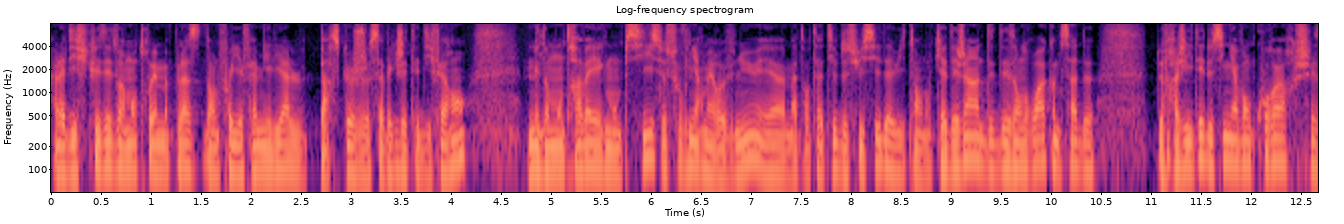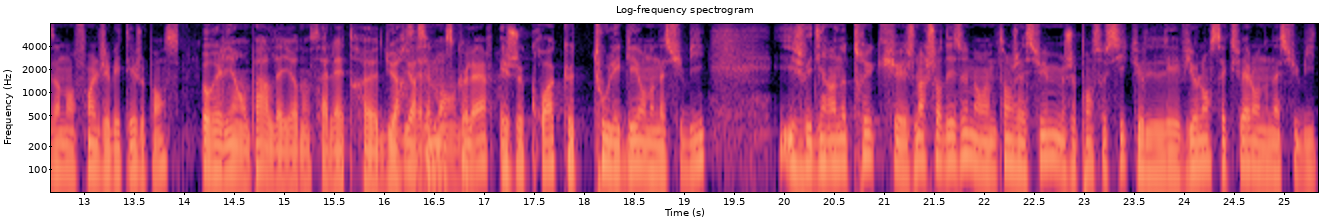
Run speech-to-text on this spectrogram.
à la difficulté de vraiment trouver ma place dans le foyer familial parce que je savais que j'étais différent. Mais dans mon travail avec mon psy, ce souvenir m'est revenu et euh, ma tentative de suicide à 8 ans. Donc il y a déjà des, endroits comme ça de, de fragilité, de signes avant-coureurs chez un enfant LGBT, je pense. Aurélien en parle d'ailleurs dans sa lettre euh, du, harcèlement. scolaire et je crois que tous les gays, on en a subi. Et je vais dire un autre truc, je marche sur des œufs, mais en même temps j'assume. Je pense aussi que les violences sexuelles, on en a subi,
